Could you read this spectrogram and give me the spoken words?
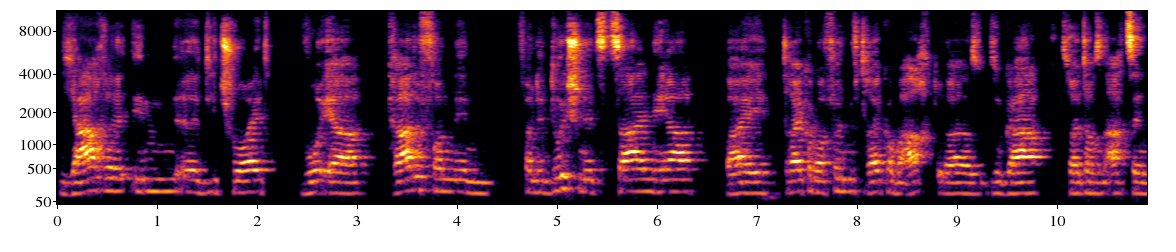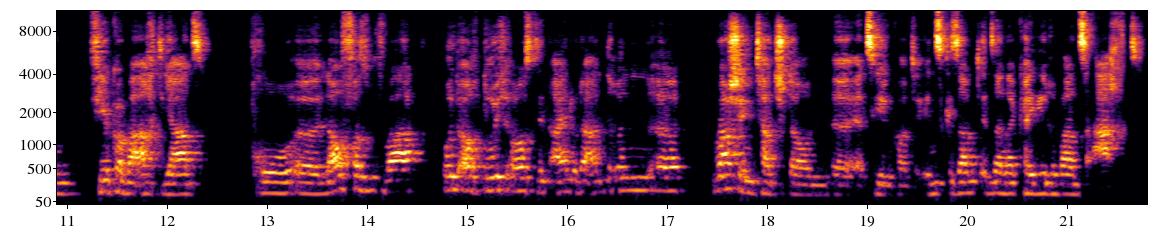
Jahre in äh, Detroit, wo er gerade von den, von den Durchschnittszahlen her bei 3,5, 3,8 oder sogar 2018 4,8 Yards pro äh, Laufversuch war und auch durchaus den ein oder anderen äh, Rushing Touchdown äh, erzielen konnte. Insgesamt in seiner Karriere waren es acht.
